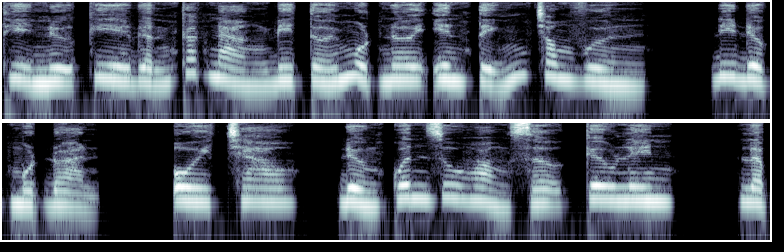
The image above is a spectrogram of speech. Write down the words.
Thị nữ kia dẫn các nàng đi tới một nơi yên tĩnh trong vườn, đi được một đoạn, ôi chao, đường quân du hoảng sợ kêu lên, lập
